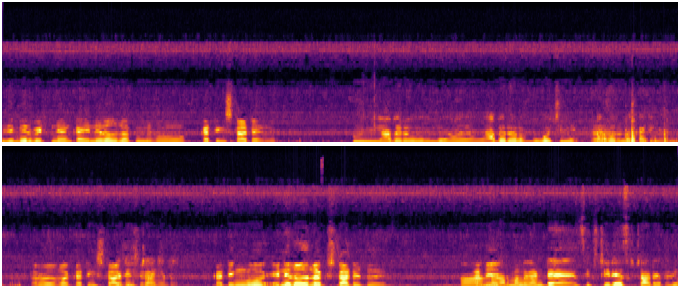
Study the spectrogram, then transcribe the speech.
ఇది మీరు పెట్టినాక ఎన్ని రోజులకు మీరు కటింగ్ స్టార్ట్ అయింది? యాభై రోజులు యాభై రోజులకు పువ్వు వచ్చింది అరవై రోజులకు కటింగ్ అరవై రోజులకు కటింగ్ స్టార్ట్ అనమాట కటింగ్ ఎన్ని రోజులకు స్టార్ట్ అవుతుంది? నార్మల్గా అంటే సిక్స్టీ డేస్ స్టార్ట్ అవుతుంది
